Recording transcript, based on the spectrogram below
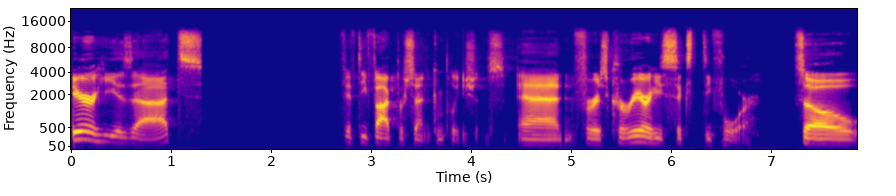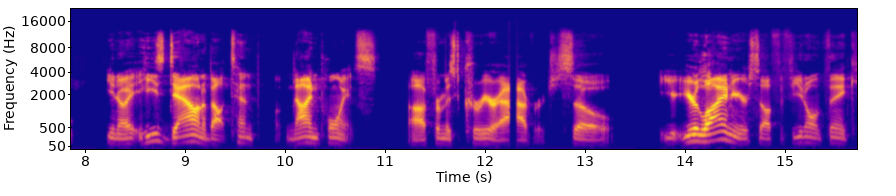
year he is at 55% completions and for his career he's 64. So, you know, he's down about 10 9 points uh, from his career average. So, you're lying to yourself if you don't think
